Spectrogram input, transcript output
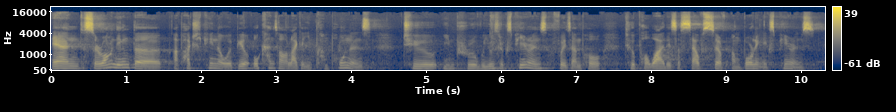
And surrounding the Apache Pinot, we build all kinds of like components to improve user experience, for example, to provide this self-serve onboarding experience.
